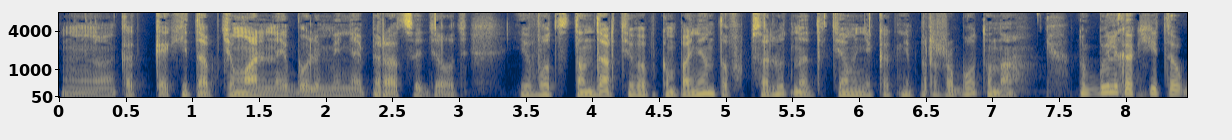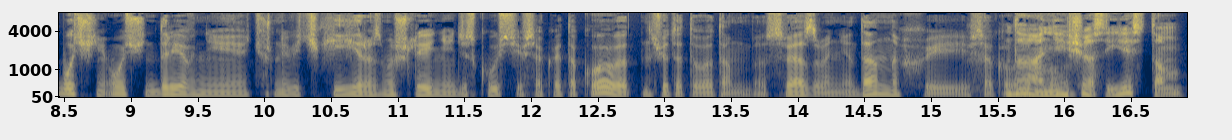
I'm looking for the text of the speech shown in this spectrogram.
как, какие-то оптимальные более-менее операции делать. И вот в стандарте веб-компонентов абсолютно эта тема никак не проработана. Ну, были какие-то очень-очень древние черновички, размышления, дискуссии, всякое такое вот, насчет этого там связывания данных и всякого Да, такого. они сейчас есть, там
